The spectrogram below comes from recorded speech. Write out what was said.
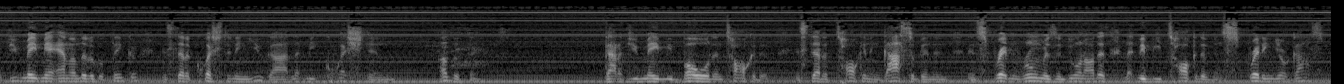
If you've made me an analytical thinker, instead of questioning you, God, let me question other things. God, if you made me bold and talkative, instead of talking and gossiping and, and spreading rumors and doing all this, let me be talkative and spreading your gospel.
